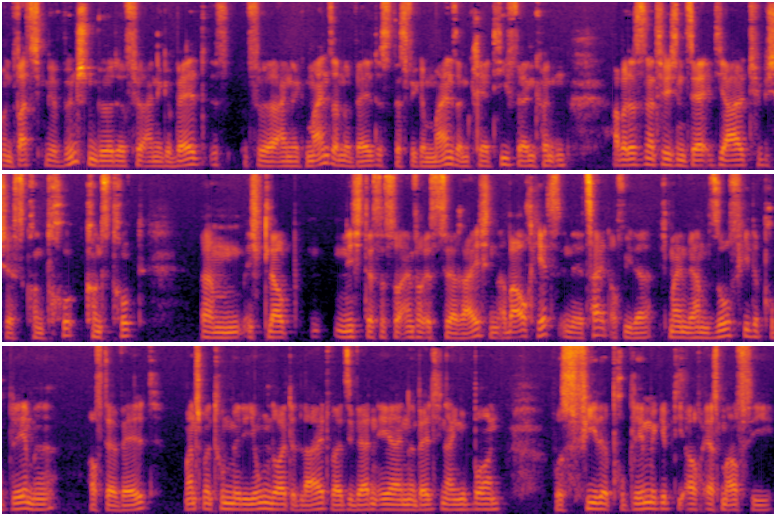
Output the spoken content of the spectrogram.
Und was ich mir wünschen würde für eine Welt ist, für eine gemeinsame Welt ist, dass wir gemeinsam kreativ werden könnten. Aber das ist natürlich ein sehr idealtypisches Konstrukt. Ähm, ich glaube nicht, dass es so einfach ist zu erreichen. Aber auch jetzt in der Zeit auch wieder. Ich meine, wir haben so viele Probleme auf der Welt. Manchmal tun mir die jungen Leute leid, weil sie werden eher in eine Welt hineingeboren, wo es viele Probleme gibt, die auch erstmal auf sie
